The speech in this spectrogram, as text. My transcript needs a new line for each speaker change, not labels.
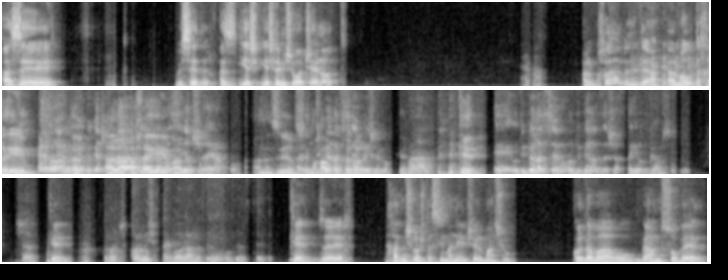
אז אה, בסדר. אז יש, יש למישהו עוד שאלות? על בכלל, אני יודע, על מהות החיים.
לא, אני
על-
בקשר לנזיר שהיה פה.
הנזיר שמכר את הפרארי. שלו, כן.
מה?
כן,
אה, הוא דיבר על סבל, הוא דיבר על זה שהחיות גם סובלות. עכשיו,
כן,
זאת אומרת שכל מי שחי בעולם הזה עובר סבל.
כן, זה אחד משלושת הסימנים של משהו. כל דבר הוא גם סובל,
